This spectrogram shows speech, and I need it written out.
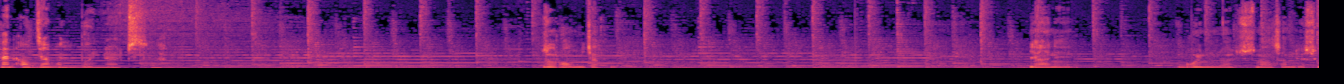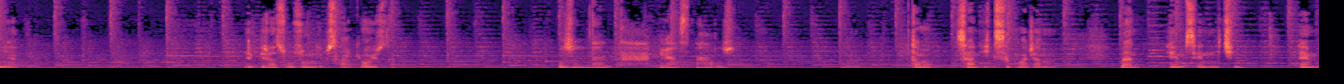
Ben alacağım onun boyun ölçüsünü. Zor olmayacak mı? Yani boynunun ölçüsünü alacağım diyorsun ya. E biraz uzun gibi sanki o yüzden. Uzundan biraz daha uzun. Tamam sen hiç sıkma canını. Ben hem senin için hem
